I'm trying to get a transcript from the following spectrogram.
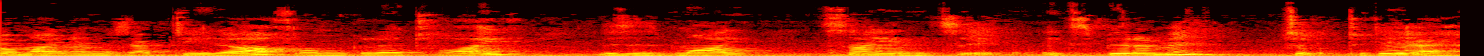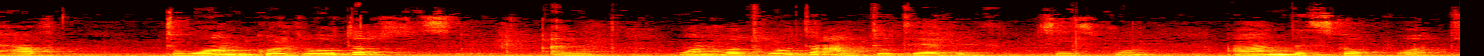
Hello, my name is Abdillah from grade 5. This is my science experiment. Today I have one cold water and one hot water and two tablespoons and the stopwatch.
